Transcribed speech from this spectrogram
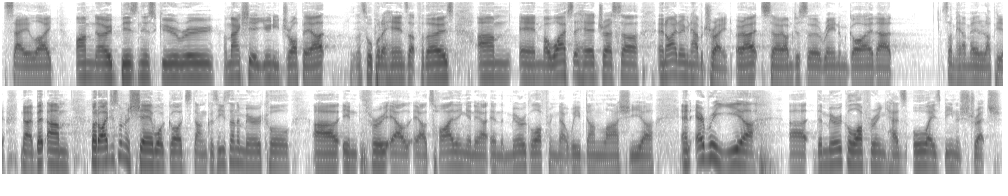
say, like, I'm no business guru. I'm actually a uni dropout. Let's all put our hands up for those. Um, and my wife's a hairdresser, and I don't even have a trade. All right, so I'm just a random guy that somehow made it up here. No, but um, but I just want to share what God's done because He's done a miracle uh, in through our, our tithing and our and the miracle offering that we've done last year. And every year, uh, the miracle offering has always been a stretch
